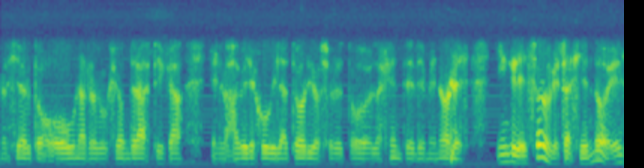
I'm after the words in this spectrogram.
¿no es cierto?, o una reducción drástica en los haberes jubilatorios, sobre todo la gente de menores ingresos, lo que está haciendo es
